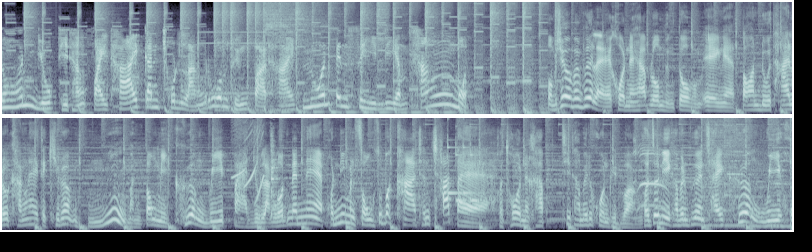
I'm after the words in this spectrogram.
ย้อนยุคที่ทั้งไฟท้ายกันชนหลังร่วมถึงฝาท้าย ล้วนเป็นสี่เหลี่ยมทั้งหมด ผมเชื่อว่าเพื่อนๆหลายๆคนนะครับรวมถึงตัวผมเองเนี่ยตอนดูท้ายรถครั้งแรกจะคิดว่าหือมันต้องมีเครื่อง V8 อยู่หลังรถแน่ๆเพราะนี่มันทรงซุปเปอร์คาร์ชั้นชัดแต่ขอโทษนะครับที่ทำให้ทุกคนผิดหวังเพราะเจ้านี้ครับเพื่อนๆใช้เครื่อง V6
